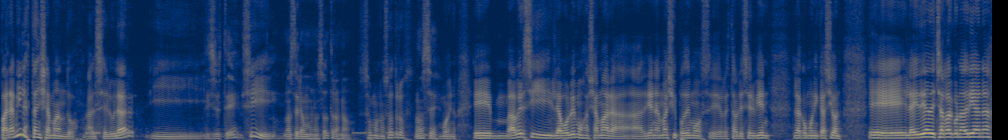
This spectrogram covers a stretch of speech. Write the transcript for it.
para mí la están llamando al celular y... ¿Dice usted? Sí. ¿No seremos nosotros, no? ¿Somos nosotros? No sé. Bueno, eh, a ver si la volvemos a llamar a, Adriana Mayo y podemos eh, restablecer bien la comunicación. Eh, la idea de charlar con Adriana,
